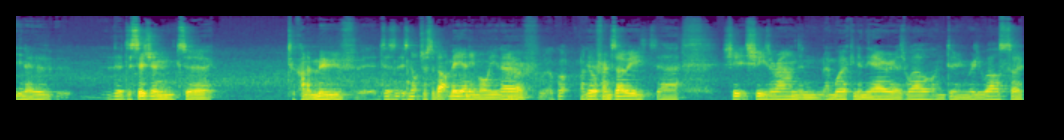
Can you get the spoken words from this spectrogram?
you know, the, the, decision to to kind of move is not just about me anymore. You know, mm. I've, I've, got my girlfriend Zoe. Uh, she she's around and, and working in the area as well and doing really well. So,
